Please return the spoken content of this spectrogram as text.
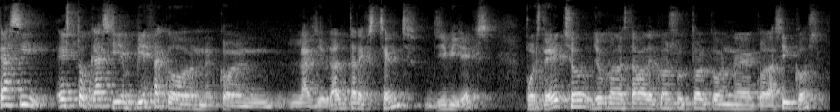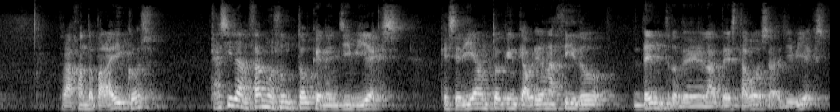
Casi, esto casi empieza con, con, la Gibraltar Exchange, GBX. Pues de hecho, yo cuando estaba de consultor con, eh, con las ICOs, trabajando para ICOs, casi lanzamos un token en GBX, que sería un token que habría nacido dentro de, la, de esta bolsa, GBX.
